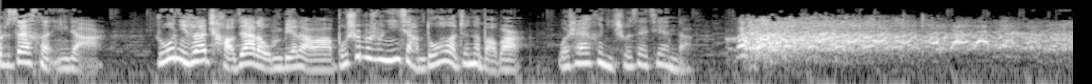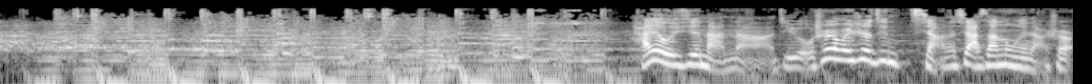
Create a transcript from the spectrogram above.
或者再狠一点儿，如果你是来吵架的，我们别聊了。不是不是，你想多了，真的宝贝儿，我是来和你说再见的。还有一些男的啊，就有事儿没事就想着下三路那点事儿，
